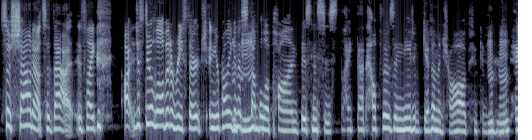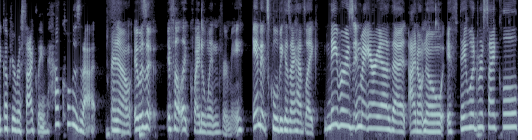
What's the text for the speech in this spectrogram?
So shout out to that. It's like uh, just do a little bit of research, and you're probably going to mm-hmm. stumble upon businesses like that help those in need. And give them a job who can mm-hmm. pick up your recycling. How cool is that? I know it was a it felt like quite a win for me. And it's cool because I have like neighbors in my area that I don't know if they would recycle,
